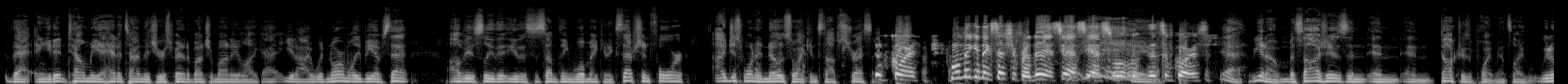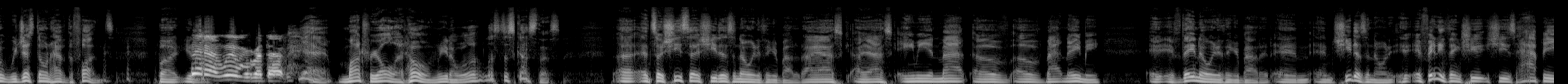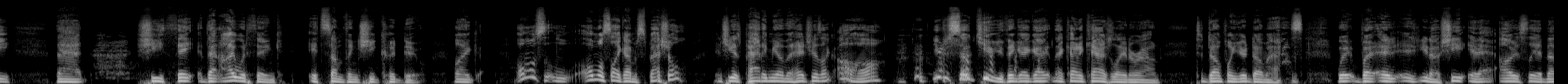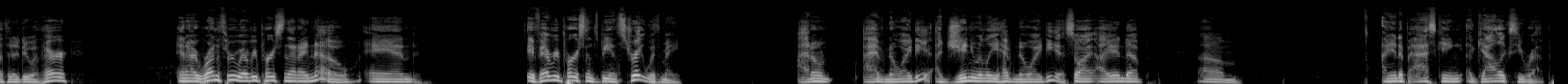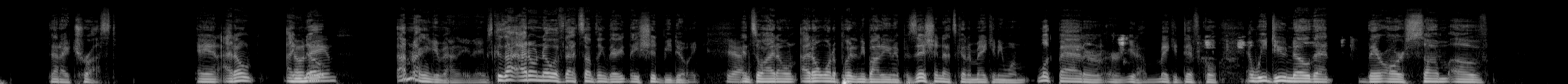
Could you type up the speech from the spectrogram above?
that and you didn't tell me ahead of time that you were spending a bunch of money, like I, you know, I would normally be upset. Obviously, that this is something we'll make an exception for. I just want to know so I can stop stressing. Of course, we'll make an exception for this. Yes, yes, well, Yeah. that's of course. Yeah, you know, massages and and and doctor's appointments. Like we don't, we just don't have the funds. But you know, Yeah, we don't worry about that. yeah, Montreal at home. You know, well, let's discuss this. Uh, and so she says she doesn't know anything about it. I ask, I ask Amy and Matt of of Matt and Amy if they know anything about it, and and she doesn't know any. If anything, she she's happy that she think that I would think it's something she could do. Like almost almost like I'm special. And she was patting me on the head. She was like, "Oh, you're just so cute. You think I got that kind of cash laying around to dump on your dumbass?" But it, it- you know, she it obviously had nothing to do with her and I run through every person that I know, and if every person's being straight with me, I don't, I have no idea. I genuinely have no idea. So I, I end up, um, I end up asking a Galaxy rep that I trust, and I don't, I No know, names. I'm not gonna give out any names because I, I don't know if that's something they they should be doing, Yeah. and so I don't, I don't want to put anybody in a position that's going to make anyone look bad or, or you know make it difficult. And we do know that there are some of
